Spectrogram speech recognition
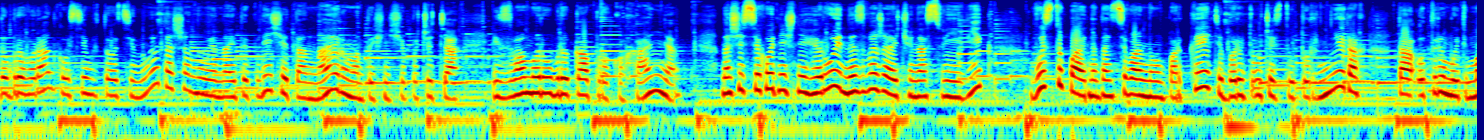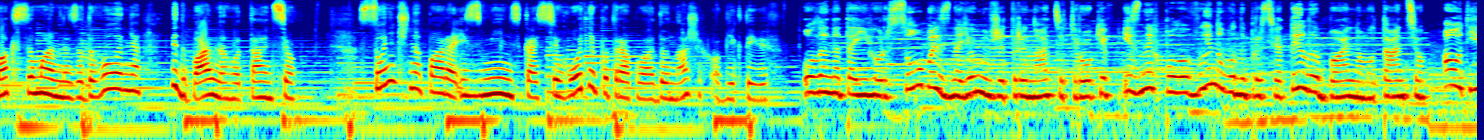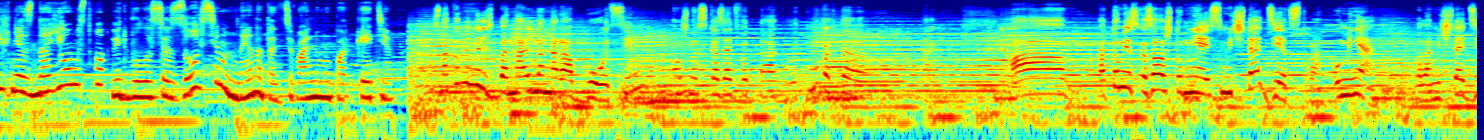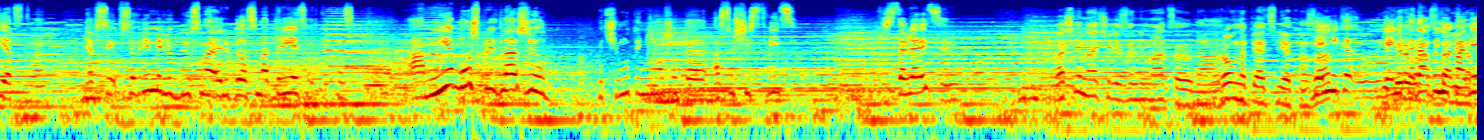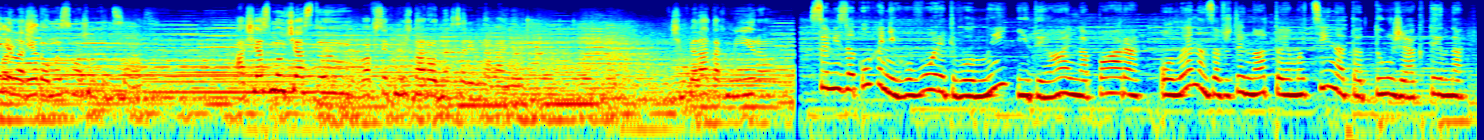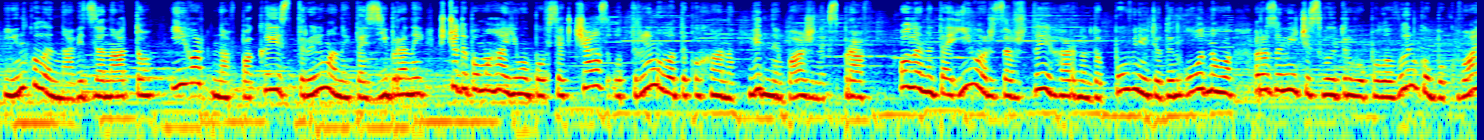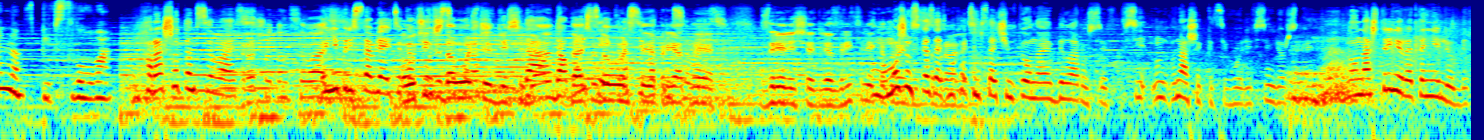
Доброго ранку усім, хто цінує та шанує найтепліші та найромантичніші почуття. І з вами рубрика про кохання. Наші сьогоднішні герої, незважаючи на свій вік, виступають на танцювальному паркеті, беруть участь у турнірах та отримують максимальне задоволення від бального танцю. Сонячна пара із Мінська сьогодні потрапила до наших об'єктивів. Олена та Ігор Соболь знайомі вже 13 років. Із них половину вони присвятили бальному танцю. А от їхнє знайомство відбулося зовсім не на танцювальному паркеті. Знакомились банально на работе, можно сказать вот так вот. Ну, как-то так. А потом я сказала, что у меня есть мечта детства. У меня была мечта детства. Я все, все время люблю, сма- любила смотреть. Вот как раз. а мне муж предложил, почему ты не можешь это осуществить? Представляете? Пошли, начали заниматься Да. ровно пять лет назад. Я, ника- Мы я первый никогда раз бы не стали на поверила, паркет. что мы сможем танцевать. А сейчас мы участвуем во всех международных соревнованиях. В чемпионатах мира, Самі закохані говорять, вони ідеальна пара. Олена завжди надто емоційна та дуже активна, інколи навіть занадто. Ігор навпаки стриманий та зібраний, що допомагає йому повсякчас утримувати кохану від небажаних справ. Олена та Ігор завжди гарно доповнюють один одного, розуміючи свою другу половинку буквально з півслова. Хорошо танцевать. Хорошо танцевать. Вы не представляете, как Получить хочется удовольствие хорошо- для себя, да, дать удовольствие, и удовольствие, красиво приятные танцевать. зрелища для зрителей. Ну, мы которые можем здесь сказать, мы собрались. хотим стать чемпионами Беларуси в, се- ну, в нашей категории, в сеньорской. Но наш тренер это не любит.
